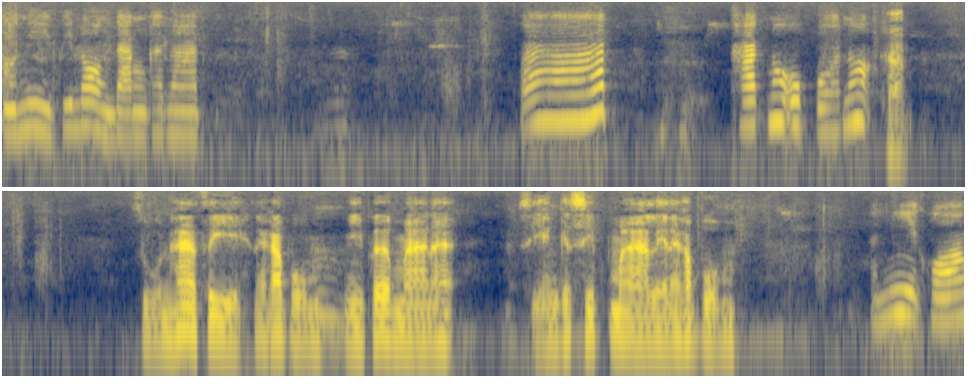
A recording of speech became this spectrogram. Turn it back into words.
ตัวนี้พี่น้องดังขนาดป้าดคักเนาะโอปอเนาะครับ ศูนย์ห้าสี่นะครับผมอืม มีเพิ่มมานะฮะเสียงกระซิบมาเลยนะครับผม อันนี้ของ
